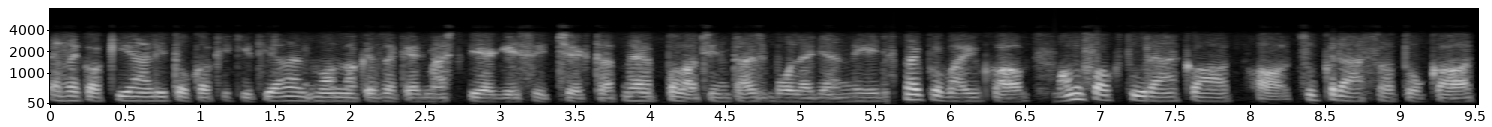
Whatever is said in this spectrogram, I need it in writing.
ezek a kiállítók, akik itt jelent vannak, ezek egymást kiegészítsék, tehát ne palacsintásból legyen négy. Megpróbáljuk a manufaktúrákat, a cukrászatokat,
